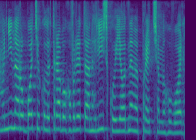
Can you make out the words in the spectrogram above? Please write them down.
Мені на роботі, коли треба говорити англійською, я одними притчами говорю.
